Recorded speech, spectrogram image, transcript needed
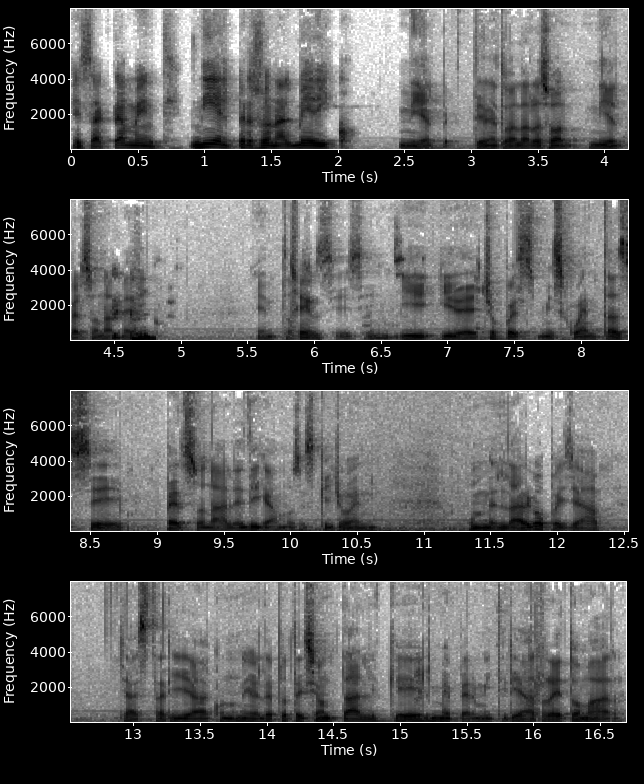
Exactamente. Ni el personal médico. Ni el, tiene toda la razón, ni el personal médico. Entonces, sí, sí. Y, de hecho, pues mis cuentas eh, personales, digamos, es que yo en un mes largo, pues ya, ya estaría con un nivel de protección tal que me permitiría retomar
